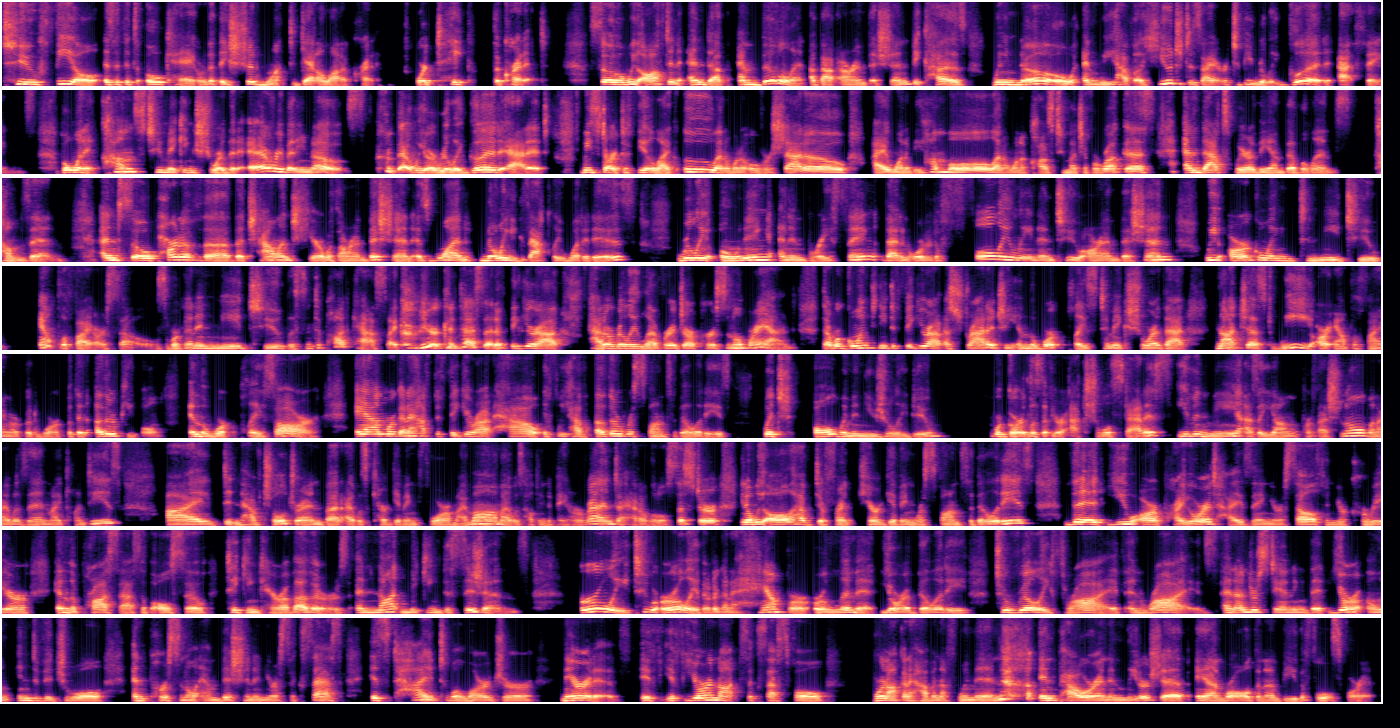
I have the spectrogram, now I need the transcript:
to feel as if it's okay or that they should want to get a lot of credit or take the credit. So we often end up ambivalent about our ambition because we know and we have a huge desire to be really good at things. But when it comes to making sure that everybody knows that we are really good at it, we start to feel like, ooh, I don't want to overshadow. I want to be humble. I don't want to cause too much of a ruckus. And that's where the ambivalence comes in. And so part of the the challenge here with our ambition is one knowing exactly what it is really owning and embracing that in order to fully lean into our ambition, we are going to need to amplify ourselves. We're going to need to listen to podcasts like Career Contessa to figure out how to really leverage our personal brand. That we're going to need to figure out a strategy in the workplace to make sure that not just we are amplifying our good work, but that other people in the workplace are. And we're going to have to figure out how, if we have other responsibilities, which all women usually do, regardless of your actual status. Even me as a young professional, when I was in my 20s, I didn't have children, but I was caregiving for my mom. I was helping to pay her rent. I had a little sister. You know, we all have different caregiving responsibilities that you are prioritizing yourself and your career in the process of also taking care of others and not making decisions early, too early, that are going to hamper or limit your ability to really thrive and rise. And understanding that your own individual and personal ambition and your success is tied to a larger narrative. If, if you're not successful, we're not going to have enough women in power and in leadership, and we're all going to be the fools for it.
